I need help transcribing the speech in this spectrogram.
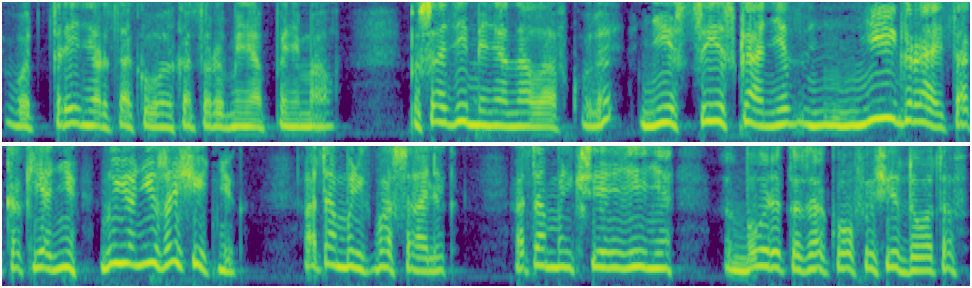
вот тренер такого, который меня понимал, посади меня на лавку, да? Не с ЦСКА, не, не играй, так как я не... Ну, я не защитник. А там у них Басалик, а там у них в середине Боря Казаков и Федотов.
